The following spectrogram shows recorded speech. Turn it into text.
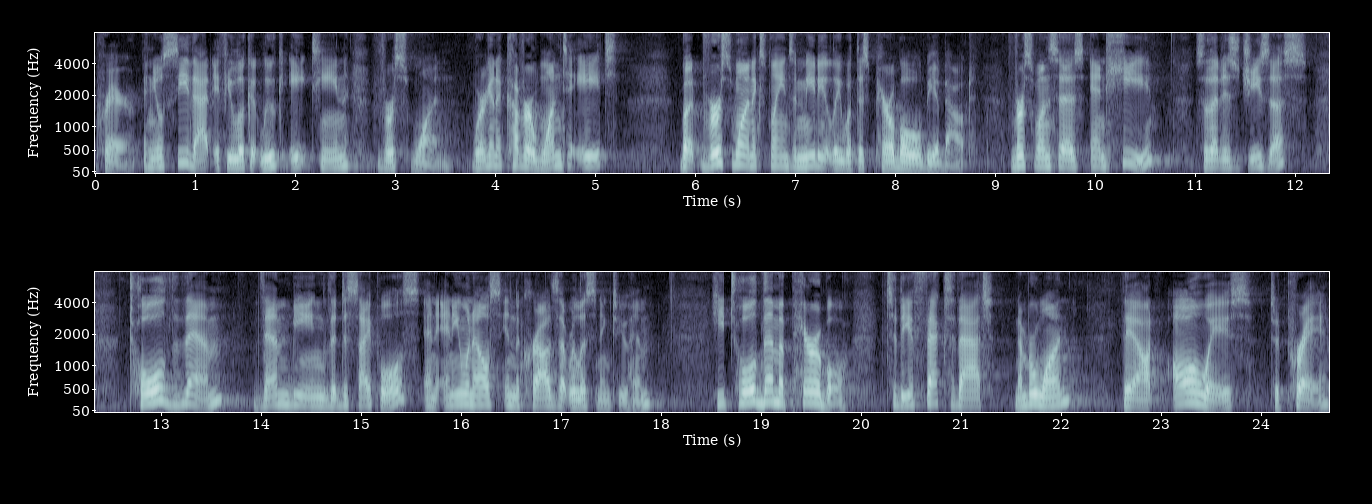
prayer. And you'll see that if you look at Luke 18, verse 1. We're going to cover 1 to 8, but verse 1 explains immediately what this parable will be about. Verse 1 says, And he, so that is Jesus, told them, them being the disciples and anyone else in the crowds that were listening to him, he told them a parable to the effect that, number one, they ought always to pray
